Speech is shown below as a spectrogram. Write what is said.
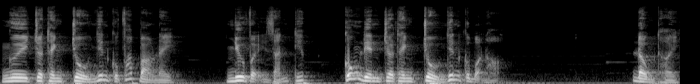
Người trở thành chủ nhân của pháp bảo này, Như vậy gián tiếp, Cũng liền trở thành chủ nhân của bọn họ. Đồng thời,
